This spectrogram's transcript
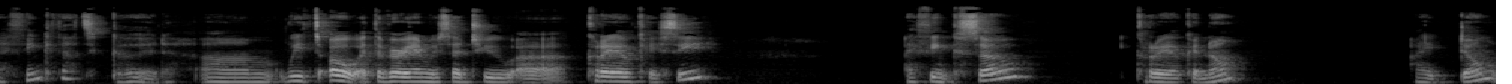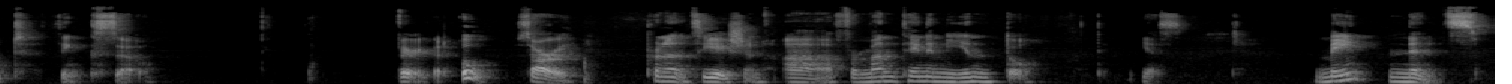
I think that's good. Um, we oh at the very end we said to uh, creo que sí. I think so. Creo que no. I don't think so. Very good. Oh, sorry. Pronunciation. Uh, for mantenimiento. Yes. Maintenance.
